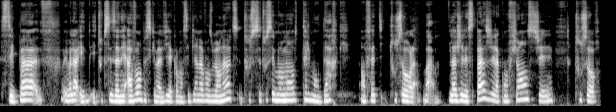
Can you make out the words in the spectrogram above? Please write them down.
C'est pas et voilà et, toutes ces années avant parce que ma vie a commencé bien avant ce burn-out tous, tous ces moments tellement dark en fait tout sort là. Bah là j'ai l'espace j'ai la confiance j'ai tout sort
